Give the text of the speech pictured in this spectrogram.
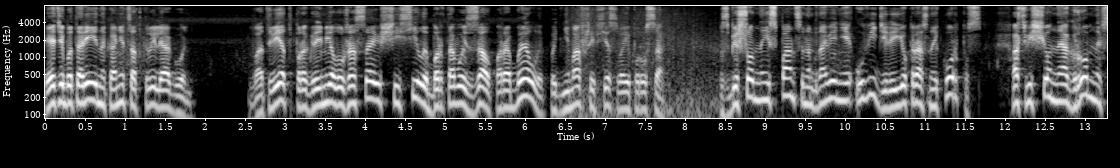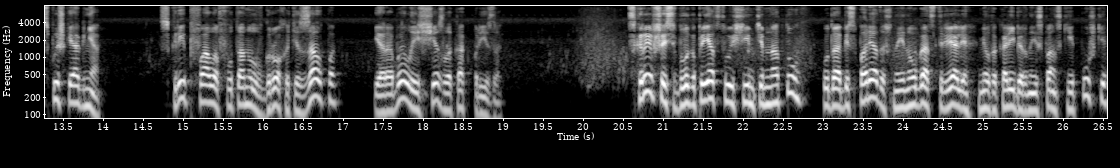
эти батареи наконец открыли огонь. В ответ прогремел ужасающей силы бортовой зал Парабеллы, поднимавший все свои паруса. Взбешенные испанцы на мгновение увидели ее красный корпус, освещенный огромной вспышкой огня. Скрип фалов утонул в грохоте залпа, и Арабелла исчезла как призрак. Скрывшись в благоприятствующую им темноту, куда беспорядочно и наугад стреляли мелкокалиберные испанские пушки,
